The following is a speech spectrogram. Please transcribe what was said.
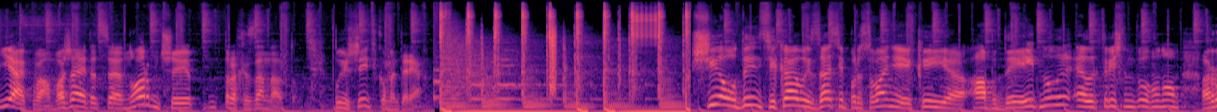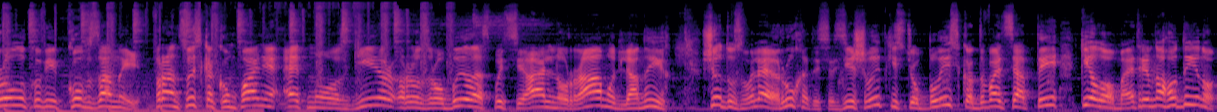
Як вам вважаєте це норм чи трохи занадто? Пишіть в коментарях. Ще один цікавий засіб пересування, який апдейтнули електричним двигуном роликові ковзани. Французька компанія Atmos Gear розробила спеціальну раму для них, що дозволяє рухатися зі швидкістю близько 20 км на годину,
